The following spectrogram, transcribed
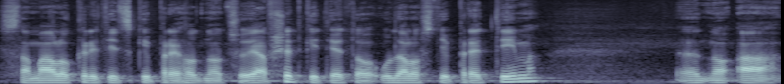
sa málo kriticky prehodnocuje a všetky tieto udalosti predtým. E, no a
